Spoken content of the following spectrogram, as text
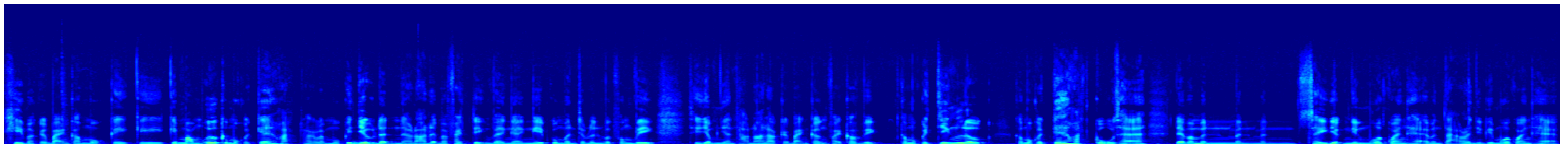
khi mà các bạn có một cái cái cái mong ước, có một cái kế hoạch hoặc là một cái dự định nào đó để mà phát triển về nghề nghiệp của mình trong lĩnh vực phóng viên, thì giống như anh Thọ nói là các bạn cần phải có việc, có một cái chiến lược có một cái kế hoạch cụ thể để mà mình mình mình xây dựng những mối quan hệ, mình tạo ra những cái mối quan hệ.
